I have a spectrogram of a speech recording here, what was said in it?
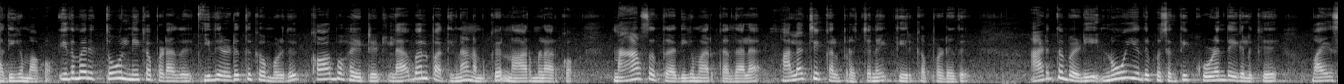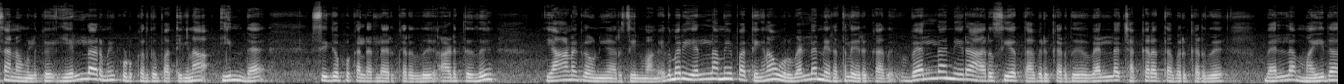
அதிகமாகும். இது மாதிரி தோல் நீக்கப்படாது. இது எடுத்துக்கும் பொழுது கார்போஹைட்ரேட் லெவல் பார்த்திங்கன்னா நமக்கு நார்மலாக இருக்கும். நார்சத்து அதிகமாக இருக்கிறதால மலச்சிக்கல் பிரச்சனை தீர்க்கப்படுது. அடுத்தபடி நோய் எதிர்ப்பு சக்தி குழந்தைகளுக்கு வயசானவங்களுக்கு எல்லாருமே கொடுக்கறது பார்த்திங்கன்னா இந்த சிகப்பு கலரில் இருக்கிறது. அடுத்தது யானை கவுனி அரிசின்வாங்க இது மாதிரி எல்லாமே பார்த்திங்கன்னா ஒரு வெள்ளை நிறத்தில் இருக்காது. வெள்ளை நிற அரிசியை தவிர்க்கிறது வெள்ளை சக்கரை தவிர்க்கிறது வெள்ளை மைதா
